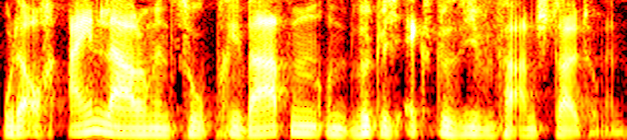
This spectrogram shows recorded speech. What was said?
oder auch Einladungen zu privaten und wirklich exklusiven Veranstaltungen.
